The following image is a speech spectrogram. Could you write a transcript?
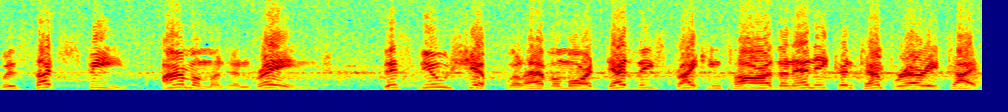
With such speed, armament, and range, this new ship will have a more deadly striking power than any contemporary type.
